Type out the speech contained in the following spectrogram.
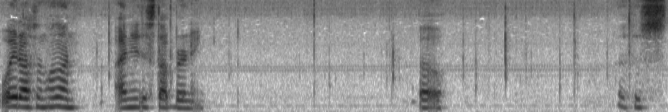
Wait, Austin, hold on. I need to stop burning. Uh oh. This is...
